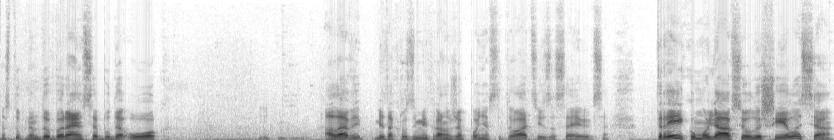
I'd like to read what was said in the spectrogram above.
Наступним доберем, все буде ок. Але я так розумію, кран вже поняв ситуацію і засейвився. Три кумуля всього лишилося.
